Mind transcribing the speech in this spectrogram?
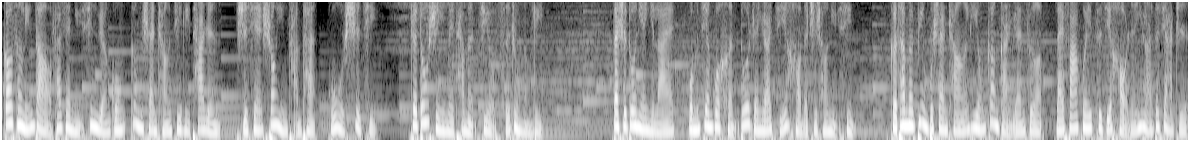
高层领导发现女性员工更擅长激励他人，实现双赢谈判，鼓舞士气，这都是因为他们具有此种能力。但是多年以来，我们见过很多人缘极好的职场女性，可她们并不擅长利用杠杆原则来发挥自己好人缘的价值。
